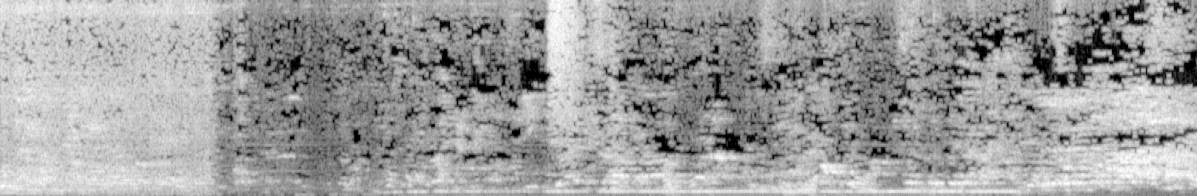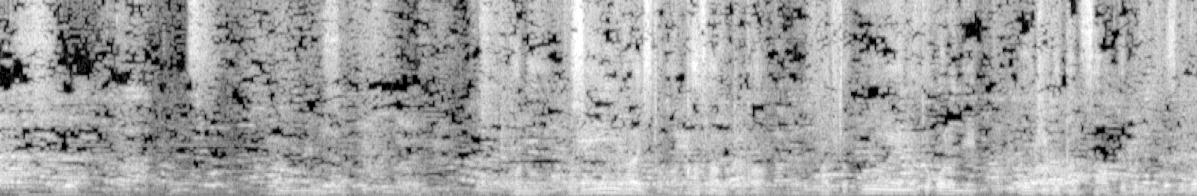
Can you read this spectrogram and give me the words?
うん。うん。うん。さん。とかあと運営のところに大きく携わってくるんですけど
